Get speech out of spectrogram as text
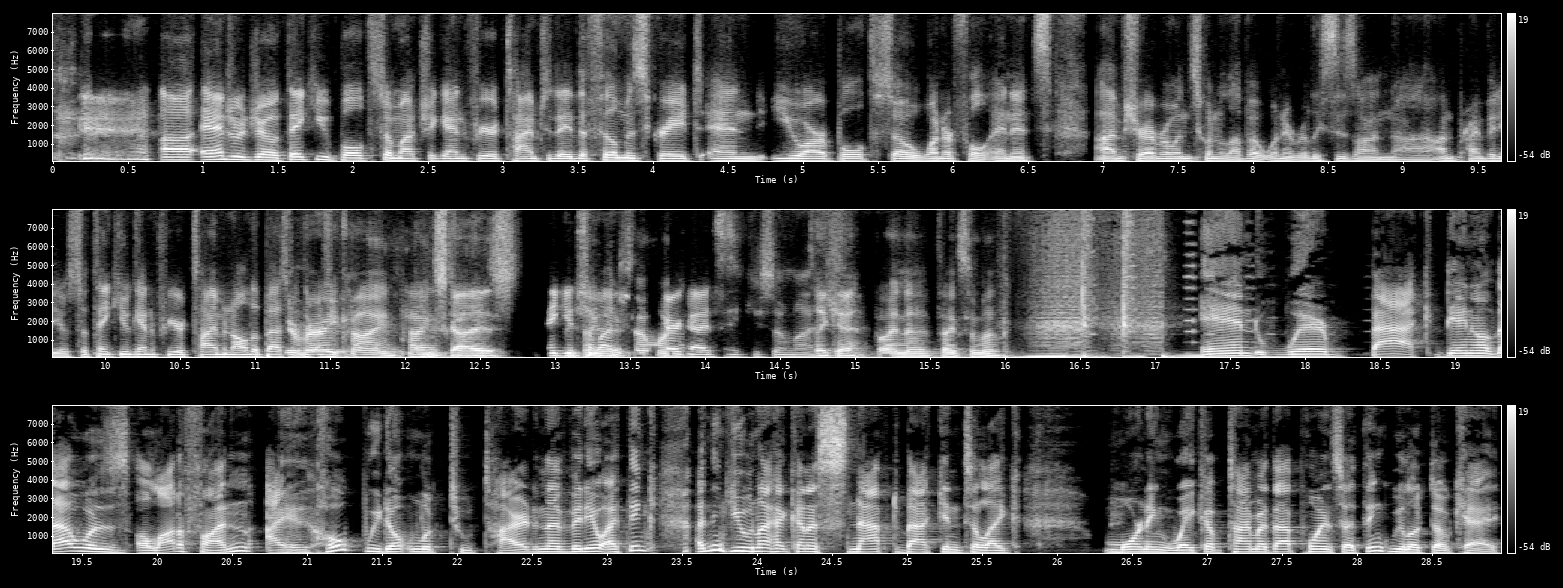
uh, Andrew, Joe, thank you both so much again for your time today. The film is great, and you are both so wonderful in it. I'm sure everyone's going to love it when it releases on uh, on Prime Video. So thank you again for your time and all the best. you're very rest- kind Thanks, guys. Thank you so Thank you much. so much. Care, guys. Thank you so much. Take care. bye now thanks so much And we're back. Daniel, that was a lot of fun. I hope we don't look too tired in that video. I think I think you and I had kind of snapped back into like morning wake up time at that point, so I think we looked okay.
